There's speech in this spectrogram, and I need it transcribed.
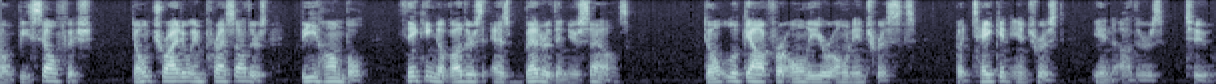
Don't be selfish. Don't try to impress others. Be humble, thinking of others as better than yourselves. Don't look out for only your own interests, but take an interest in others too.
